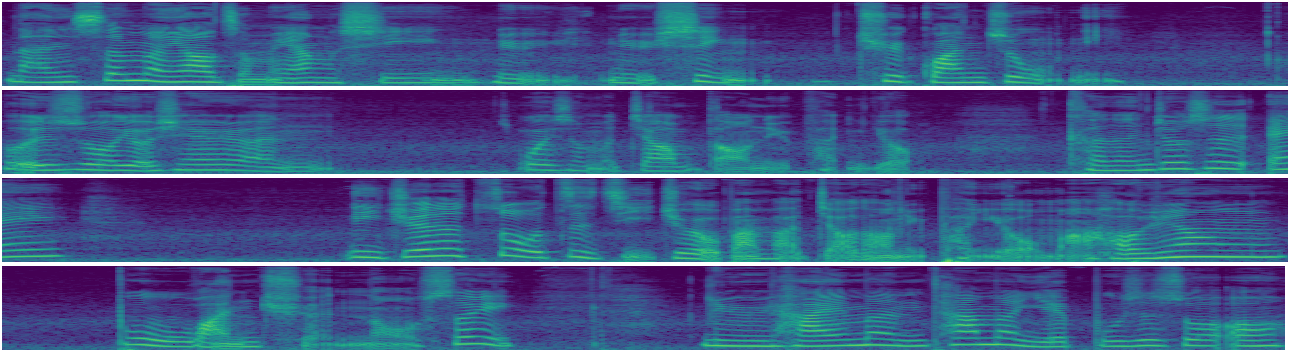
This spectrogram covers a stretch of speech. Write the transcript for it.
男生们要怎么样吸引女女性去关注你，或者是说，有些人为什么交不到女朋友，可能就是，诶，你觉得做自己就有办法交到女朋友吗？好像不完全哦。所以，女孩们她们也不是说，哦。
